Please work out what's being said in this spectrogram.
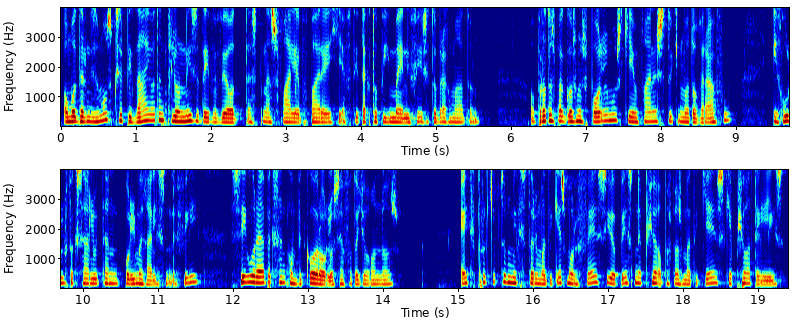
Ο μοντερνισμός ξεπηδάει όταν κλονίζεται η βεβαιότητα στην ασφάλεια που παρέχει αυτή η τακτοποιημένη φύση των πραγμάτων. Ο πρώτος Παγκόσμιος Πόλεμος και η εμφάνιση του κινηματογράφου, η Γούλφ εξάλλου ήταν πολύ μεγάλη συνεφίλ, σίγουρα έπαιξαν κομβικό ρόλο σε αυτό το γεγονός. Έτσι προκύπτουν μυθιστορηματικές μορφές, οι οποίες είναι πιο αποσπασματικές και πιο ατελείς,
